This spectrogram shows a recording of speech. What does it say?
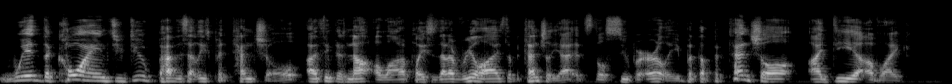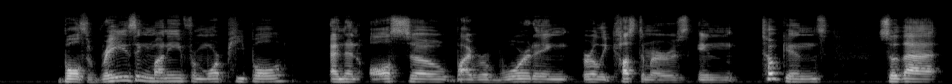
with the coins, you do have this at least potential. I think there's not a lot of places that have realized the potential yet. It's still super early, but the potential idea of like both raising money from more people and then also by rewarding early customers in tokens so that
